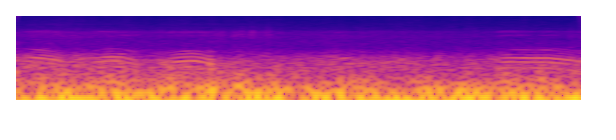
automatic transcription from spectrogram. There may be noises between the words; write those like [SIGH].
Oh, oh, oh. Oh.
